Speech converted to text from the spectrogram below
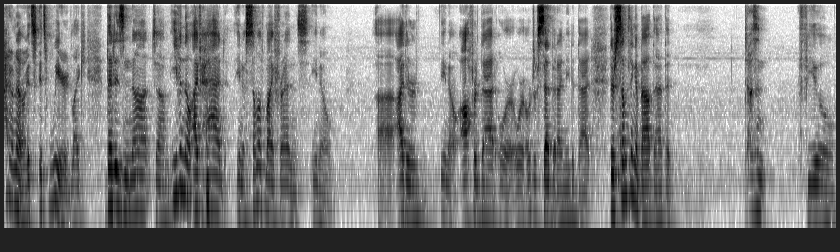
I don't know. It's it's weird. Like that is not. Um, even though I've had you know some of my friends you know uh, either you know offered that or, or or just said that I needed that. There's something about that that doesn't feel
